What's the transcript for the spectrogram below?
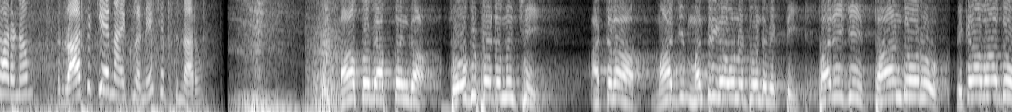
కారణం రాజకీయ నాయకులనే చెప్తున్నారు. రాష్ట్ర వ్యాప్తంగా జోగిపేట నుంచి అక్కడ మాజీ మంత్రిగా ఉన్నటువంటి వ్యక్తి పరిగి తాండూరు వికారాబాదు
